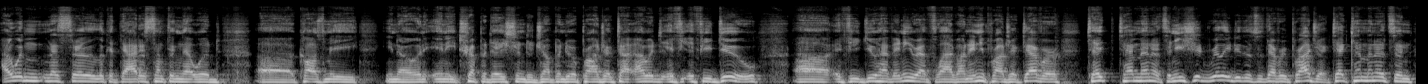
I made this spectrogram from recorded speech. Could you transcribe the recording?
I wouldn't necessarily look at that as something that would uh, cause me, you know, any, any trepidation to jump into a project. I, I would, if, if you do, uh, if you do have any red flag on any project ever, take 10 minutes, and you should really do this with every project. Take 10 minutes and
